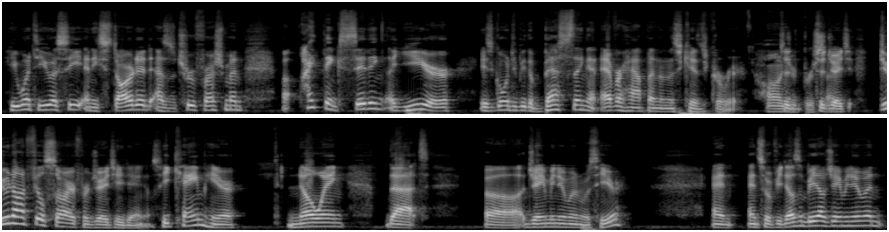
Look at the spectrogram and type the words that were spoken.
he went to USC and he started as a true freshman. Uh, I think sitting a year is going to be the best thing that ever happened in this kid's career. 100%. to JT. Do not feel sorry for JT Daniels. He came here knowing that uh, Jamie Newman was here, and and so if he doesn't beat out Jamie Newman,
